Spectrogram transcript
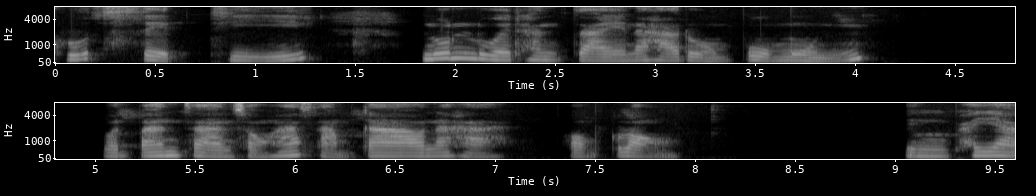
ครุฑเศรษฐี รุ่นรวยทันใจนะคะ หลวงปู่หมุน วัดบ้านจานสองห้าสามเก้านะคะ พร้อมกล่อง เป็นพญา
